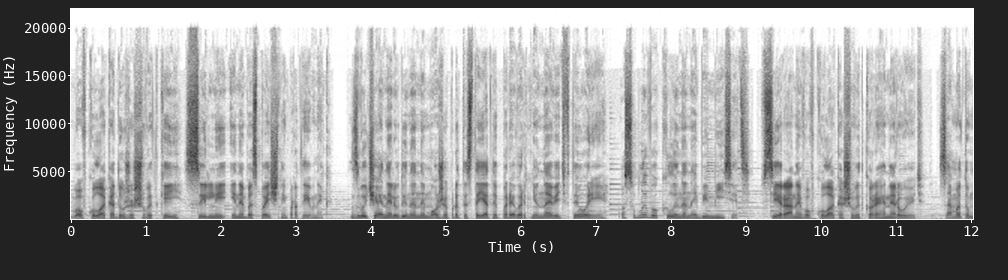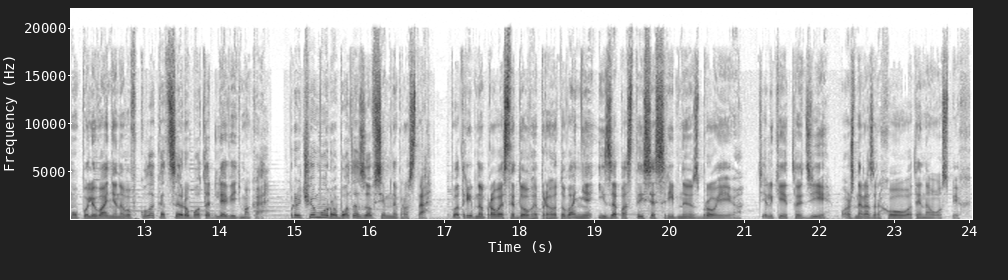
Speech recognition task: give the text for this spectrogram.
Вовкулака дуже швидкий, сильний і небезпечний противник. Звичайна людина не може протистояти перевертню навіть в теорії, особливо коли на небі місяць. Всі рани вовкулака швидко регенерують. Саме тому полювання на вовкулака це робота для відьмака. Причому робота зовсім непроста. Потрібно провести довге приготування і запастися срібною зброєю. Тільки тоді можна розраховувати на успіх.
